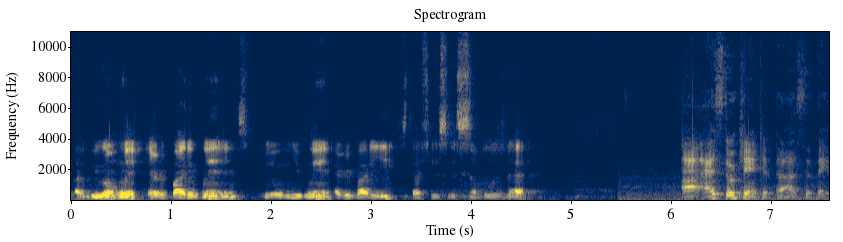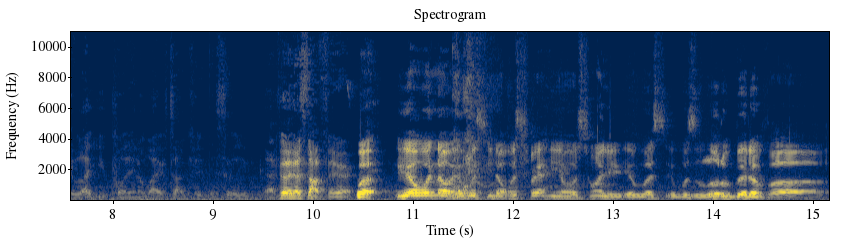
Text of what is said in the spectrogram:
Like we're gonna win. Everybody wins. You know, when you win, everybody eats. That's just as simple as that. I, I still can't get past that they let you play in a lifetime fitness league. I feel like that's not fair. But you know what? No, it was. You know, it's funny. You know, it's funny. It was. It was a little bit of uh,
